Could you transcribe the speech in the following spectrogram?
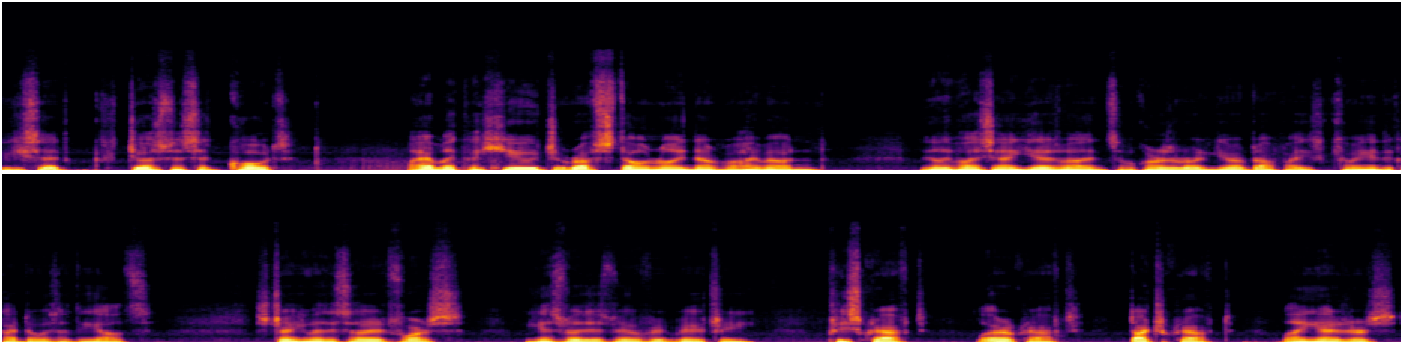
He said, Joseph said, quote, I am like a huge rough stone rolling down from a high mountain. The only place I get is when some corners of the road get rubbed off by coming into contact with something else, striking with accelerated force against religious bigotry, priestcraft, lawyercraft, doctorcraft, lying editors,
